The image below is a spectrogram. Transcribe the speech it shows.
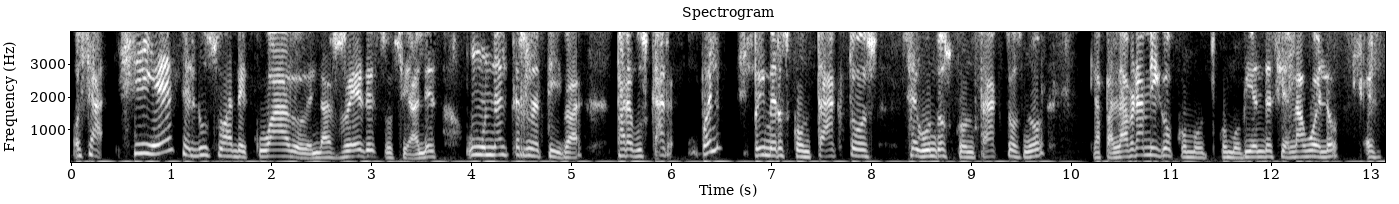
o sea, sí es el uso adecuado de las redes sociales una alternativa para buscar, bueno, primeros contactos, segundos contactos, ¿no? La palabra amigo, como, como bien decía el abuelo, es,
